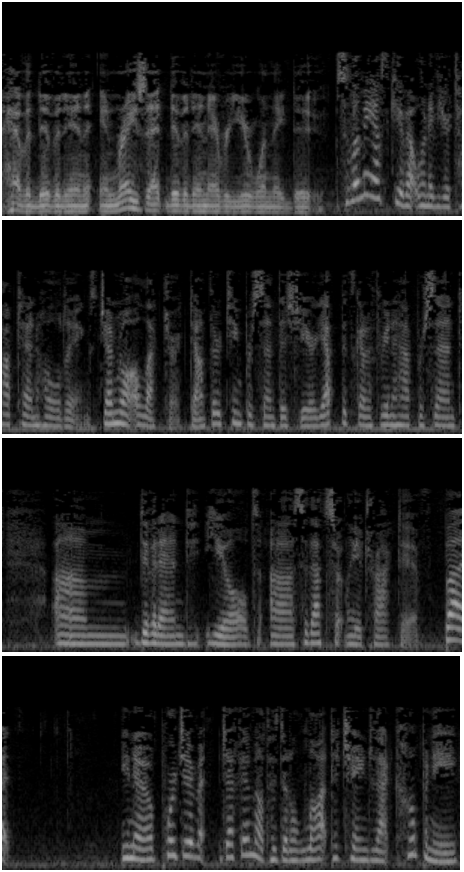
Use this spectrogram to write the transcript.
have a dividend and raise that dividend every year when they do. So let me ask you about one of your top 10 holdings, General Electric, down 13% this year. Yep, it's got a 3.5% um, dividend yield, uh, so that's certainly attractive. But, you know, poor Jim, Jeff Immelt has done a lot to change that company.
